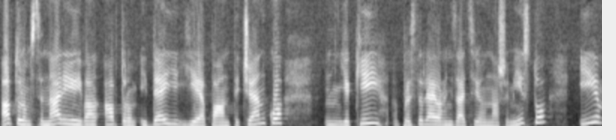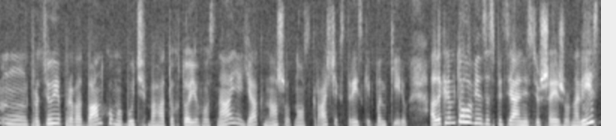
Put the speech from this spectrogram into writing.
автором сценарію, автором ідеї є пан Тиченко, який представляє організацію наше місто і працює Приватбанку, мабуть, багато хто його знає, як наш одного з кращих стрийських банкірів. Але крім того, він за спеціальністю ще й журналіст,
